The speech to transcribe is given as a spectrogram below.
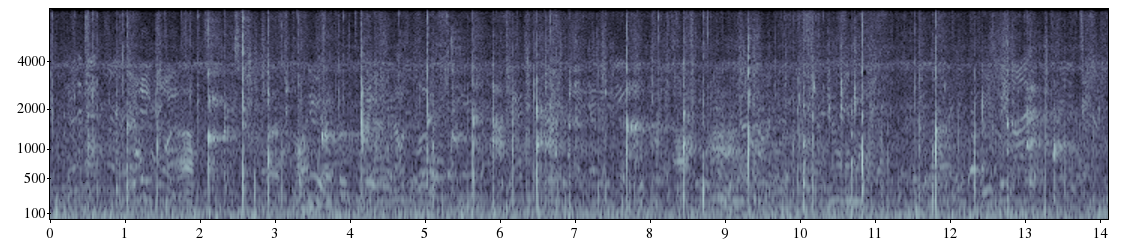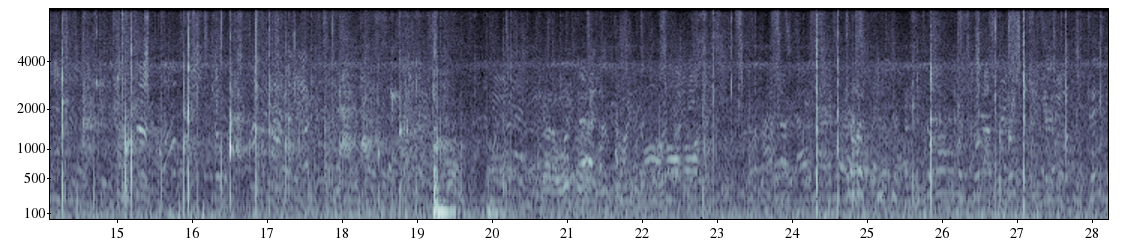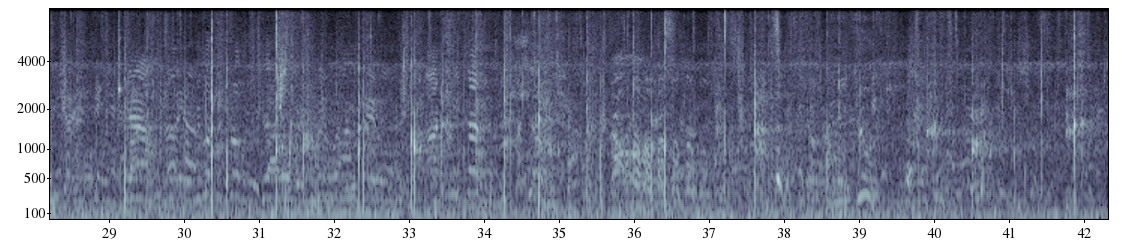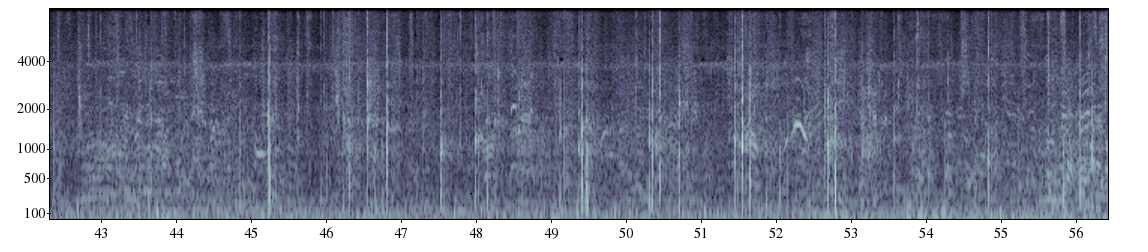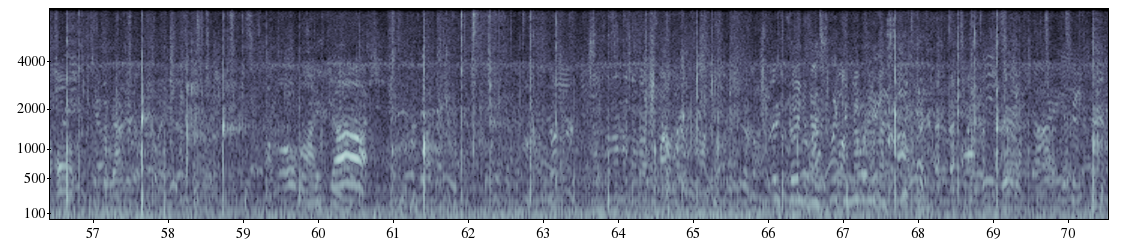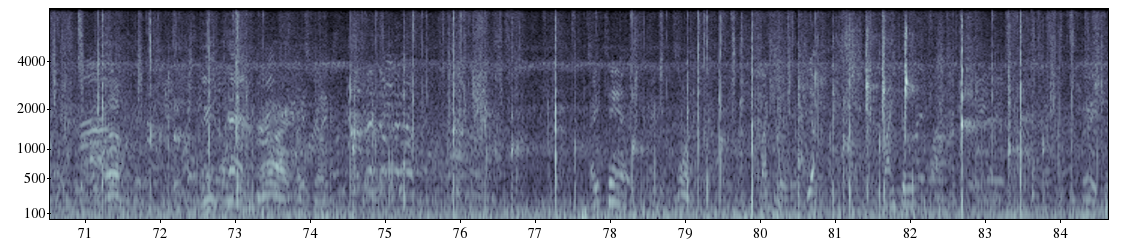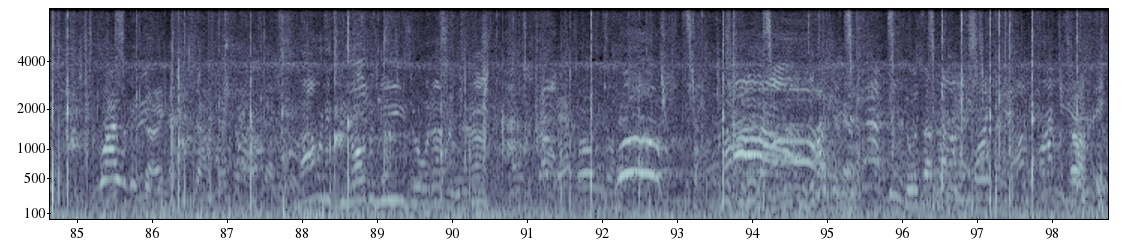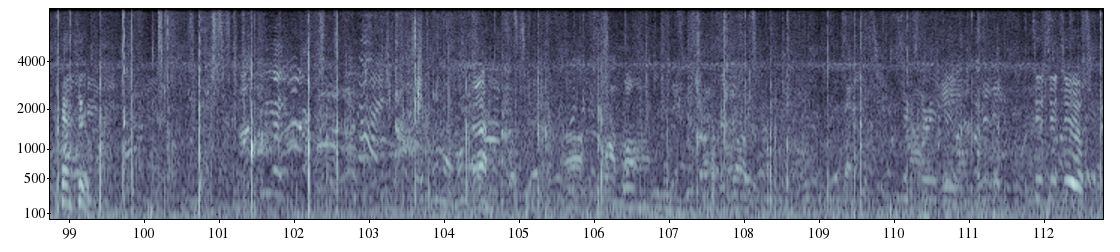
Oh my gosh. I was trying to be slick and you weren't even slicker. Uh, you ten. All right, let's go. Eight, ten. One. Yep. Blank two. Why would they doing that? Not when it's below the knees or whatever. You know? Uh, eight, ten, two. too.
